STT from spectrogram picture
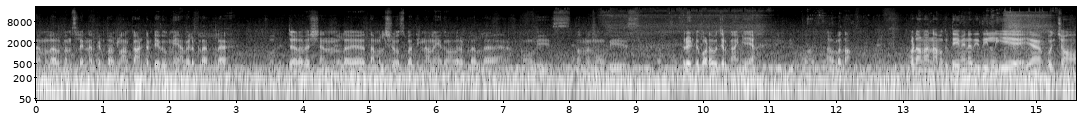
தமிழ் ஆல்பம்ஸில் என்ன இருக்குன்னு பார்க்கலாம். கான்டென்ட் எதுவுமே அவைலபிளாக இல்லை. டெலிவிஷனில் தமிழ் ஷோஸ் பார்த்திங்கனாலும் எதுவும் அவைலபிளாக இல்லை. மூவிஸ் தமிழ் மூவிஸ் ரெண்டு படம் வச்சுருக்காங்க ஐயா. அவ்வளோதான் பட் ஆனால் நமக்கு தேவையானது இது இல்லையே. ஏன்? கொஞ்சம்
